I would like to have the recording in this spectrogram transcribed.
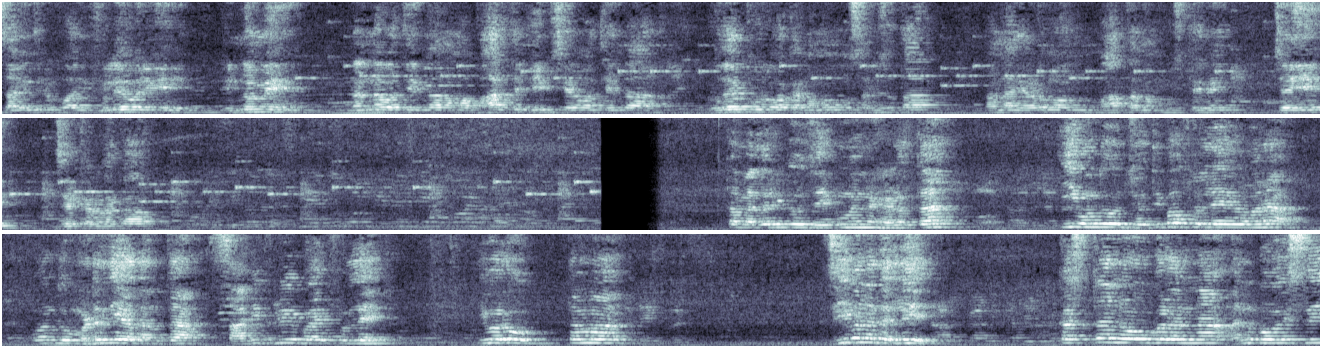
ಸಾವಿತ್ರಿಬಾಯಿ ಫುಲೆ ಅವರಿಗೆ ಇನ್ನೊಮ್ಮೆ ನನ್ನ ವತಿಯಿಂದ ನಮ್ಮ ಭಾರತೀಯ ಭೀಮ್ ಸೇವಾ ವತಿಯಿಂದ ಹೃದಯಪೂರ್ವಕ ನಮನವನ್ನು ಸಲ್ಲಿಸುತ್ತಾ ನನ್ನ ಎರಡು ಒಂದು ಮಾತನ್ನು ಮುಗಿಸ್ತೇನೆ. ಜೈ ಹಿಂದ್, ಜೈ ಕರ್ನಾಟಕ. ತಮ್ಮೆಲ್ಲರಿಗೂ ಜೈಭೀಮನ್ನು ಹೇಳುತ್ತಾ, ಈ ಒಂದು ಜ್ಯೋತಿಬಾ ಫುಲ್ಲೆಯವರ ಅವರ ಒಂದು ಮಡದಿಯಾದಂಥ ಸಾವಿತ್ರಿಬಾಯಿ ಫುಲ್ಲೆ ಇವರು ತಮ್ಮ ಜೀವನದಲ್ಲಿ ಕಷ್ಟ ನೋವುಗಳನ್ನ ಅನುಭವಿಸಿ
